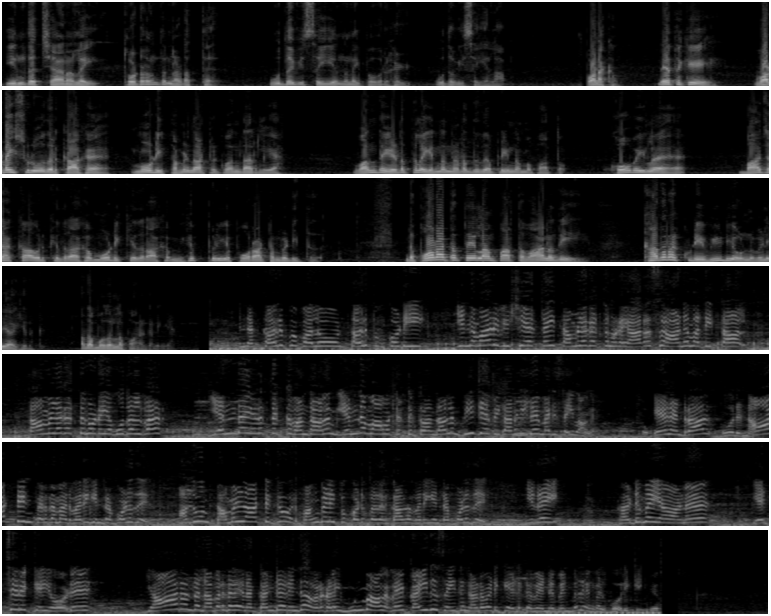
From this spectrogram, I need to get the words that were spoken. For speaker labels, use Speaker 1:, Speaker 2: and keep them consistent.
Speaker 1: இந்த சேனலை தொடர்ந்து நடத்த உதவி செய்ய நினைப்பவர்கள் உதவி செய்யலாம். வணக்கம். நேற்றுக்கு வடை சுடுவதற்காக மோடி தமிழ்நாட்டிற்கு வந்தார் இல்லையா? வந்த இடத்துல என்ன நடந்தது அப்படின்னு நம்ம பார்த்தோம். கோவையில் பாஜகவிற்கு எதிராக மோடிக்கு எதிராக மிகப்பெரிய போராட்டம் வெடித்தது. இந்த போராட்டத்தை எல்லாம் பார்த்த வானதி கதறக்கூடிய வீடியோ ஒன்று வெளியாகியிருக்கு. அதை முதல்ல பாருங்க நீங்கள்
Speaker 2: இந்த கருப்பு பலூன் கருப்பு கொடி இந்த மாதிரி விஷயத்தை தமிழகத்தினுடைய அரசு அனுமதித்தால் தமிழகத்தினுடைய முதல்வர் எந்த இடத்துக்கு வந்தாலும் எந்த மாவட்டத்துக்கு வந்தாலும் பிஜேபி காரங்க இதே மாதிரி செய்வாங்க. ஏனென்றால் ஒரு நாட்டின் பிரதமர் வருகின்ற பொழுது அதுவும் தமிழ்நாட்டுக்கு ஒரு பங்களிப்பு கொடுப்பதற்காக வருகின்ற பொழுது இதை கடுமையான எச்சரிக்கையோடு யார் அந்த நபர்கள் என கண்டறிந்து அவர்களை முன்பாகவே கைது செய்து நடவடிக்கை எடுக்க வேண்டும் என்பது எங்கள் கோரிக்கை.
